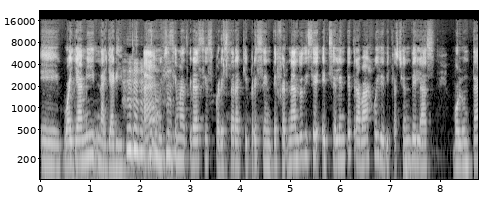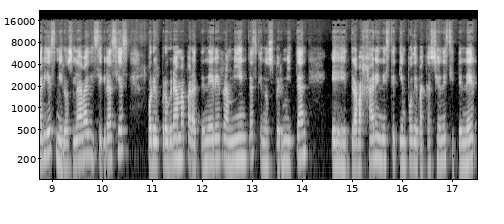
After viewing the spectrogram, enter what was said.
eh, Guayami, Nayarit. Ah, muchísimas gracias por estar aquí presente. Fernando dice, excelente trabajo y dedicación de las voluntarias. Miroslava dice, gracias por el programa para tener herramientas que nos permitan eh, trabajar en este tiempo de vacaciones y tener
